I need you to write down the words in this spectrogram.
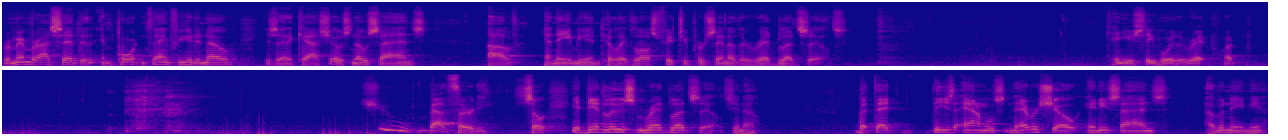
Remember I said the important thing for you to know is that a cow shows no signs of anemia until they've lost 50% of their red blood cells. Can you see where the red, what? Shoo, about 30. So it did lose some red blood cells, you know. But that these animals never show any signs of anemia.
